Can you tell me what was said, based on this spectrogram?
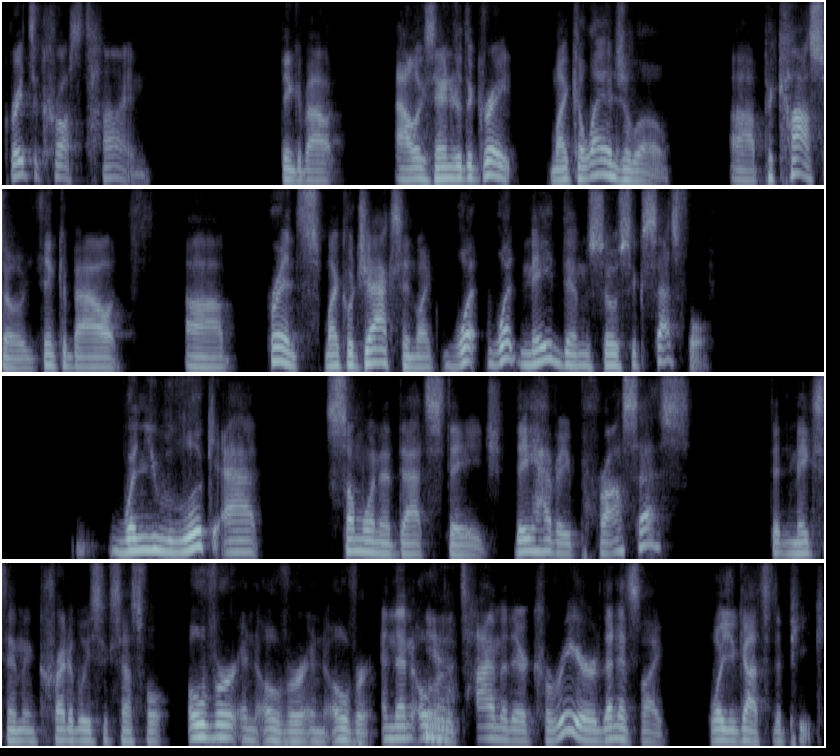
greats across time. Think about Alexander the Great, Michelangelo, uh, Picasso. You think about uh, Prince, Michael Jackson. Like what what made them so successful? When you look at someone at that stage, they have a process that makes them incredibly successful over and over and over. And then over yeah. the time of their career, then it's like, well, you got to the peak.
